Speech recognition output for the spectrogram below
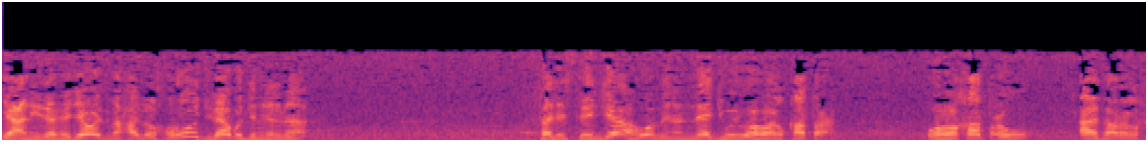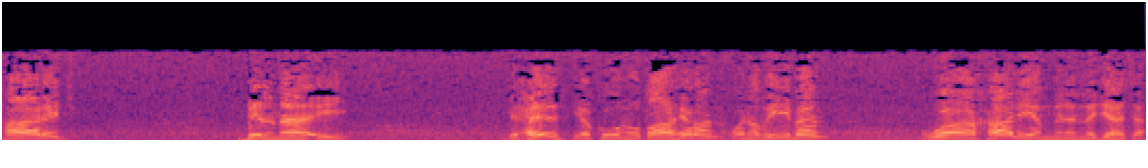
يعني إذا تجاوز محل الخروج لا بد من الماء. فالاستنجاء هو من النجو وهو القطع. وهو قطع أثر الخارج بالماء بحيث يكون طاهرا ونظيفا وخاليا من النجاسة.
